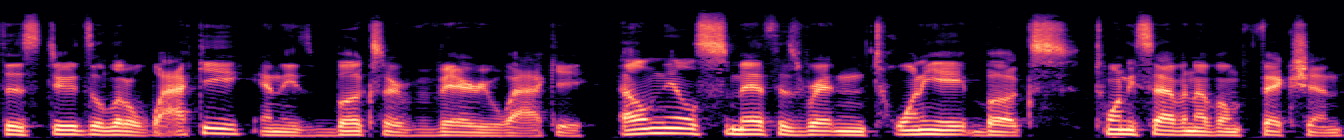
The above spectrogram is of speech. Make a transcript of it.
this dude's a little wacky and these books are very wacky. L. Neil Smith has written 28 books, 27 of them fiction.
